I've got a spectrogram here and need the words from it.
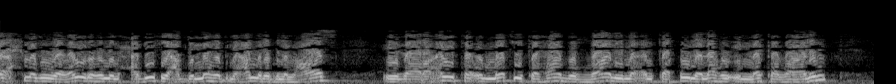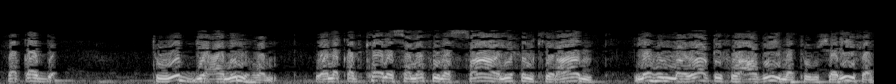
أحمد وغيره من حديث عبد الله بن عمرو بن العاص إذا رأيت أمتي تهاب الظالم أن تقول له إنك ظالم فقد تودع منهم ولقد كان سلفنا الصالح الكرام لهم مواقف عظيمة شريفة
